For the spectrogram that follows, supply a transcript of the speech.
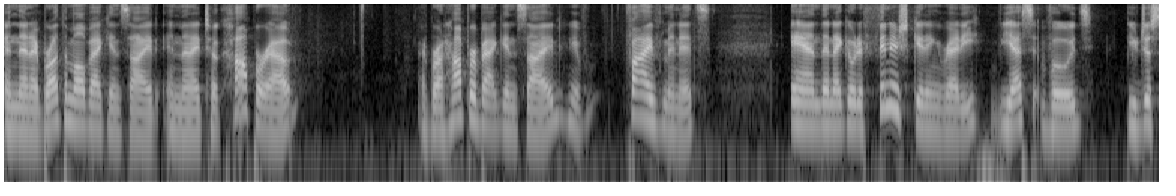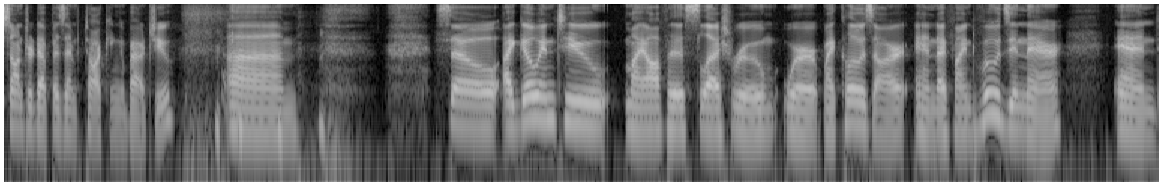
And then I brought them all back inside. And then I took Hopper out. I brought Hopper back inside. You have five minutes. And then I go to finish getting ready. Yes, Vodes, you just sauntered up as I'm talking about you. Um, so I go into my office slash room where my clothes are, and I find Vodes in there, and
